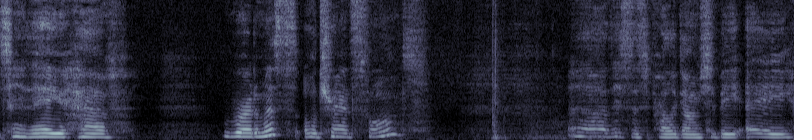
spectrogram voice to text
So there you have Rodimus all transformed. Uh, this is probably going to be a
